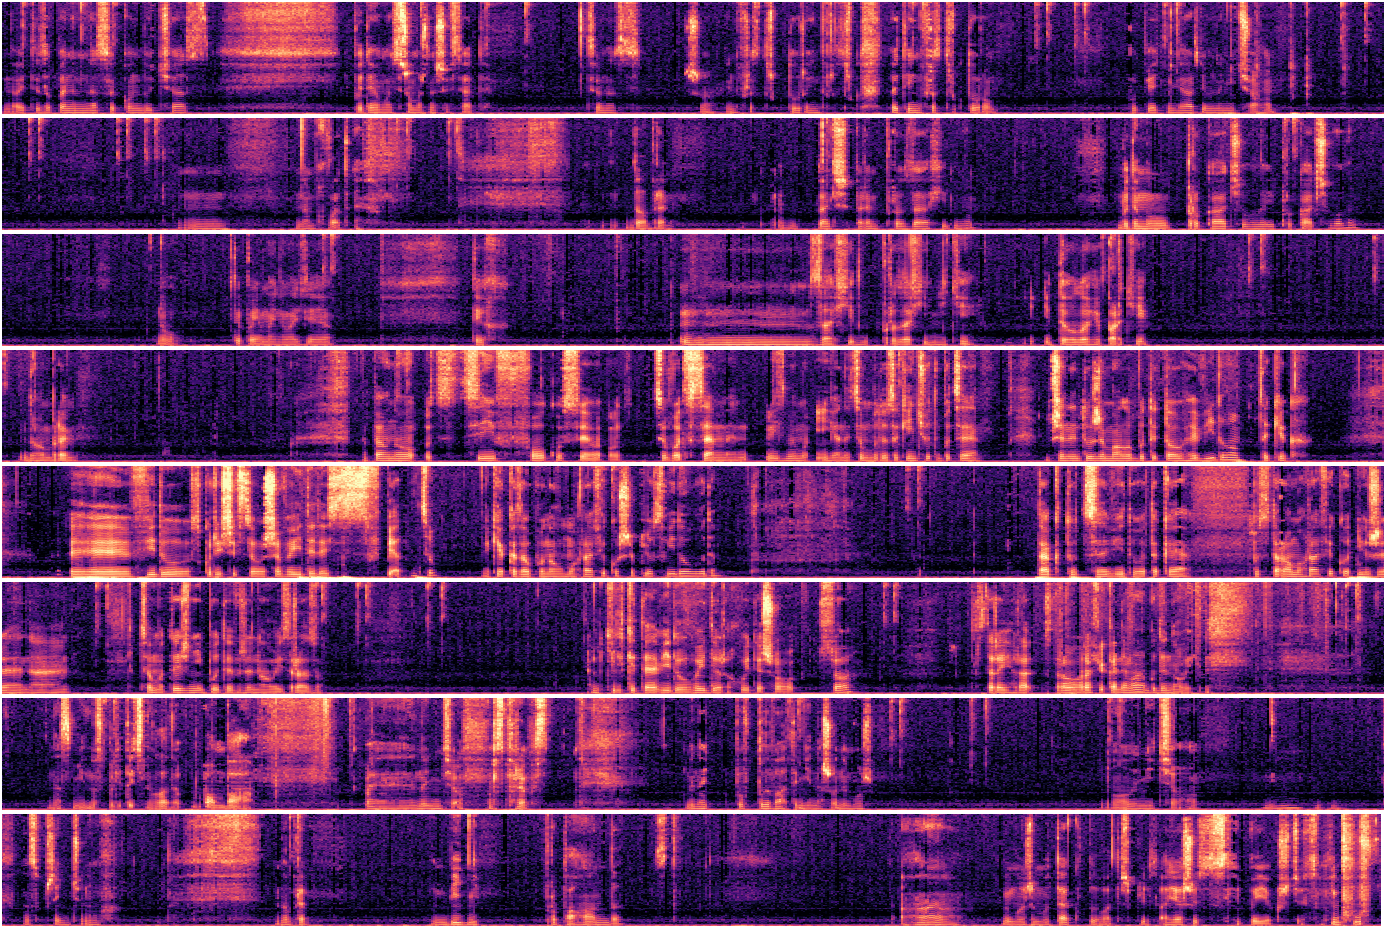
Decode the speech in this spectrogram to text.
Давайте зупинимо на секунду час. Подивимось, що можна ще взяти. Це у нас що? Інфраструктура, інфраструктура. Давайте інфраструктуру. По 5 мільярдів, ну нічого. Нам хватить. Добре. Далі беремо про західну. Будемо прокачували і прокачували. Ну, типу я маю на увазі тих захід, про західні ті ідеології партії. Добре. Напевно, ці фокуси, це от все ми візьмемо, і я на цьому буду закінчувати, бо це вже не дуже мало бути довге відео, так як е, відео, скоріше всього, ще вийде десь в п'ятницю. Як я казав по новому графіку, ще плюс відео буде. Так, то це відео таке по старому графіку, і вже на цьому тижні буде вже новий зразу. Як тільки те відео вийде, рахуйте, що все. Старий гра... Старого графіка немає, буде новий. Нас мінус політична влада. Бомба! Е, ну нічого, розберемось. Ми навіть повпливати ні на що не можемо. Ну, але нічого. У нас взагалі нічого немає. Добре. Бідні. Пропаганда. Ага. Ми можемо так впливати що плюс. А я щось сліпий, якщо чесно, був.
